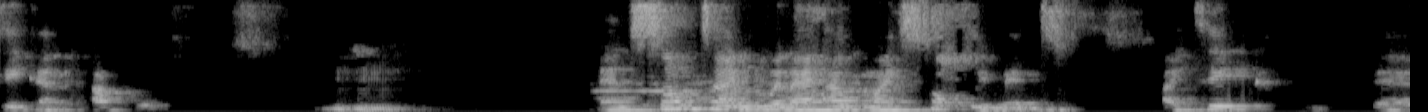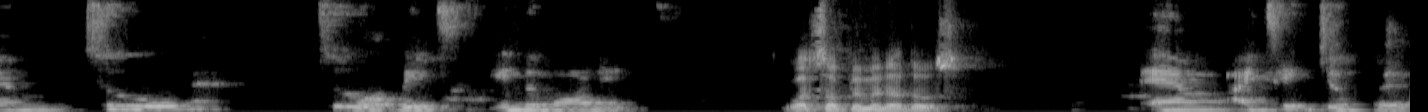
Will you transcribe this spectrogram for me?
take an apple. Mm-hmm. And sometimes when I have my supplements, I take um, two two of it in the morning. What supplement are those? Um, I take Jobelyn.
